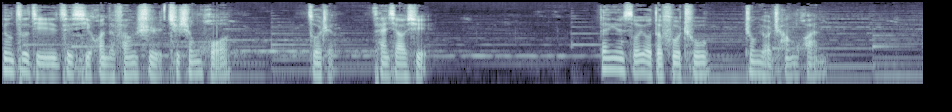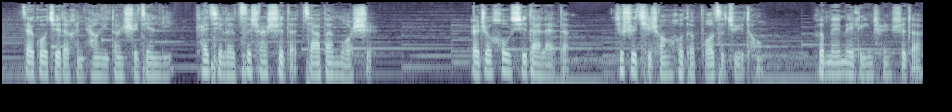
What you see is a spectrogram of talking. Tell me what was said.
用自己最喜欢的方式去生活。作者：残小雪。但愿所有的付出终有偿还。在过去的很长一段时间里，开启了自杀式的加班模式，而这后续带来的，就是起床后的脖子剧痛，和每每凌晨时的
